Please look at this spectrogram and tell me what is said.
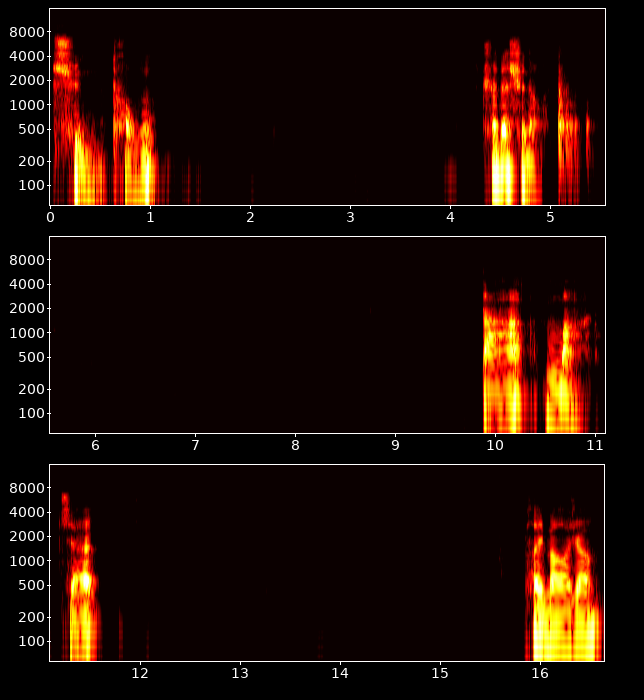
傳統 traditional 打麻雀 play mahjong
